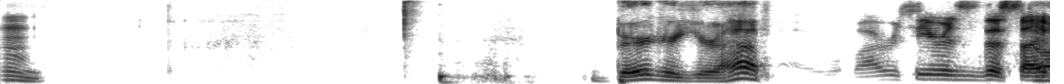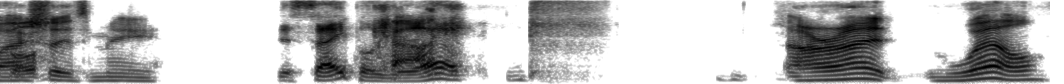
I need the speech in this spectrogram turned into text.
Hmm. Burger, you're up. Wide receivers is Oh, disciple. actually, it's me. Disciple, you're up. All right. Well,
